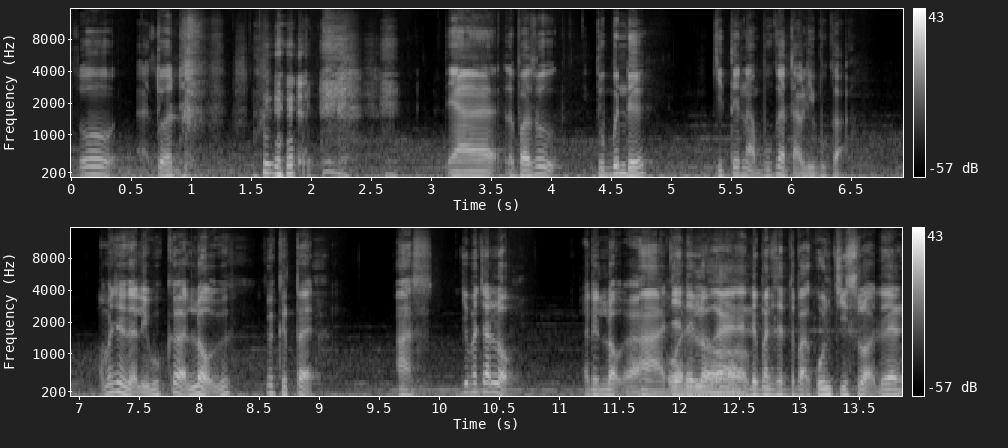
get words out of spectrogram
So tu ada Ya lepas tu tu benda kita nak buka tak boleh buka. Ah, Macam tak boleh buka Lock ke? Ke ketat? Ah dia macam lock. Ada lock lah Ah Oh, dia ada ada lock kan. lock. Ada macam tempat kunci slot tu kan.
